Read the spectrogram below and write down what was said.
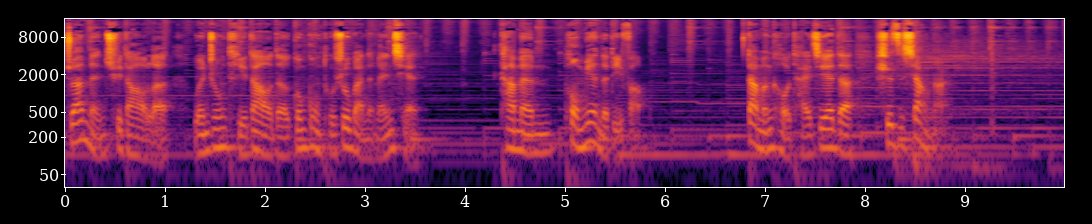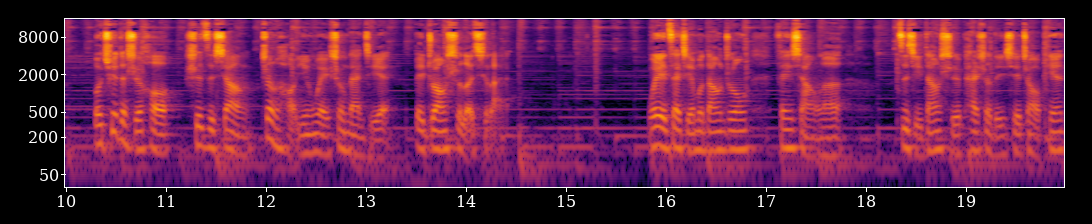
专门去到了文中提到的公共图书馆的门前，他们碰面的地方。大门口台阶的狮子像那儿，我去的时候，狮子像正好因为圣诞节被装饰了起来。我也在节目当中分享了自己当时拍摄的一些照片。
